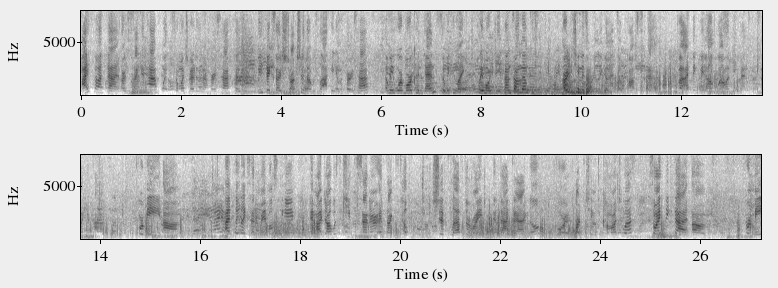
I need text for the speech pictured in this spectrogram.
I thought that our second half went so much better than our first half because we fixed our structure that was lacking in the first half, and we were more condensed so we can like play more defense on them because Argentina's really good, so props to them. But I think we held well on defense in the second half. For me, um, center mid most of the game, and my job was to keep the center and like tell people to shift left or right and back diagonal for Argentina to come onto us. So I think that um, for me,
